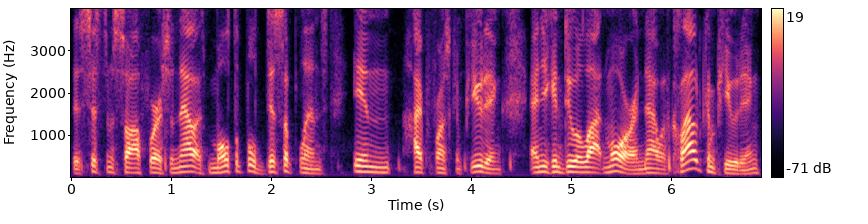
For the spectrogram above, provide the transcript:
There's system software. So now it's multiple disciplines in high performance computing, and you can do a lot more. And now with cloud computing.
